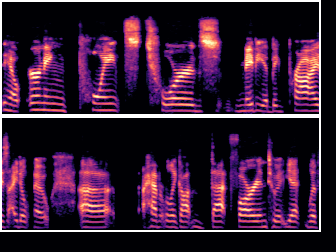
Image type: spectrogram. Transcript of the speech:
you know, earning points towards maybe a big prize. I don't know. Uh, I haven't really gotten that far into it yet with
